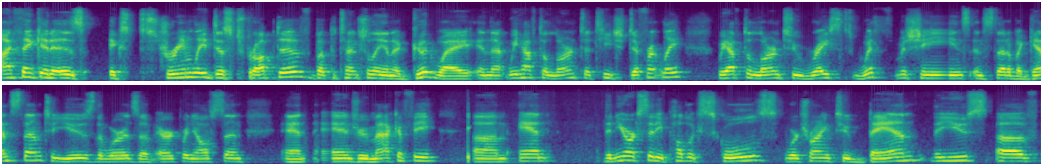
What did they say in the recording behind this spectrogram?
I think it is extremely disruptive, but potentially in a good way, in that we have to learn to teach differently. We have to learn to race with machines instead of against them, to use the words of Eric Brynjolfsson and Andrew McAfee. Um, and the New York City public schools were trying to ban the use of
